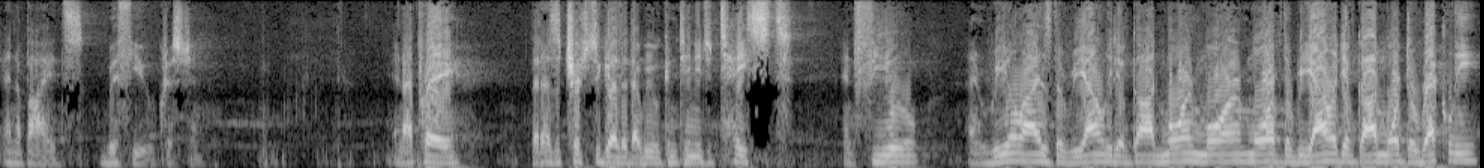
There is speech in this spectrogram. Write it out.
and abides with you, Christian. And I pray that as a church together that we will continue to taste and feel and realize the reality of God more and more, more of the reality of God more directly,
